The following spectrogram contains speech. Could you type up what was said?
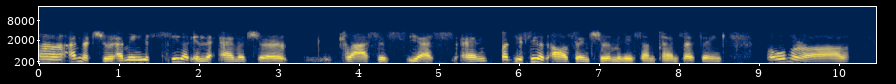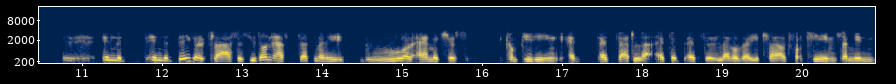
uh, I'm not sure. I mean, you see that in the amateur classes, yes, and but you see that also in Germany sometimes. I think overall, in the in the bigger classes, you don't have that many rural amateurs competing at at that le- at the at the level where you try out for teams. I mean,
